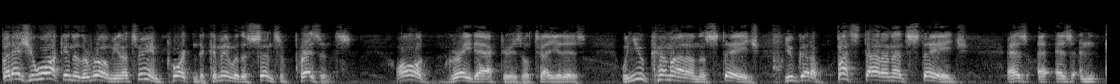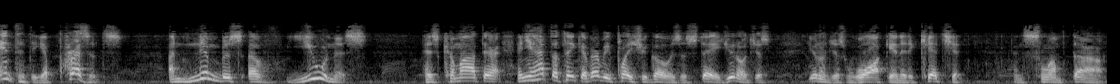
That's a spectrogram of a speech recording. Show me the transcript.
But as you walk into the room, you know, it's very important to come in with a sense of presence. All great actors will tell you this. When you come out on the stage, you've got to bust out on that stage as, as an entity, a presence, a nimbus of you-ness has come out there. And you have to think of every place you go as a stage. You don't just, you don't just walk into the kitchen and slump down.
